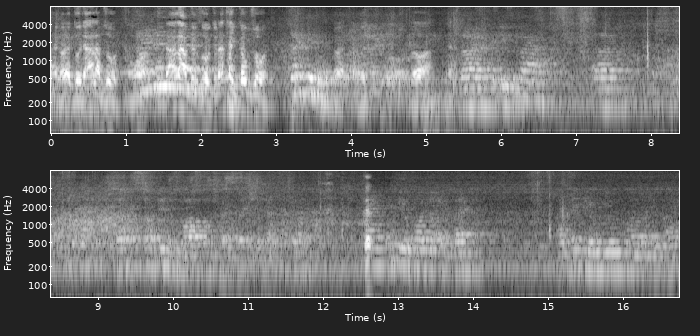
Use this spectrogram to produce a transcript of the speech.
hay nói là tôi đã làm rồi. Đúng không? tôi đã làm được rồi tôi đã thành công rồi. Rồi cảm ơn. Đó là That, I think you, you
